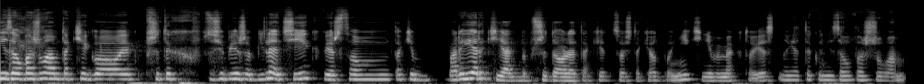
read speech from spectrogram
nie zauważyłam takiego, jak przy tych, co się bierze bilecik, wiesz, są takie barierki jakby przy dole, takie coś, takie odbojniki, nie wiem jak to jest. No ja tego nie zauważyłam.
